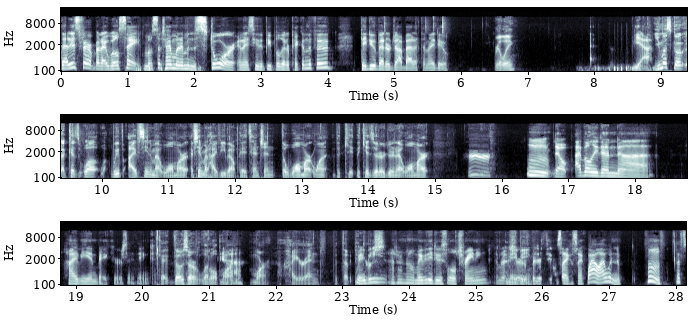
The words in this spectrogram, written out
That is fair, but I will say most of the time when I'm in the store and I see the people that are picking the food, they do a better job at it than I do. Really? Yeah. You must go because well, we've I've seen them at Walmart. I've seen them at Hy-Vee, but I don't pay attention. The Walmart one, the ki- the kids that are doing it at Walmart, Mm, no, I've only done uh Hy-Vee and Bakers, I think. Okay, those are a little more Yeah. more higher end with the Maybe. I don't know. Maybe they do a little training. I'm not Maybe. sure, but it seems like it's like wow. I wouldn't have. Hmm. That's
